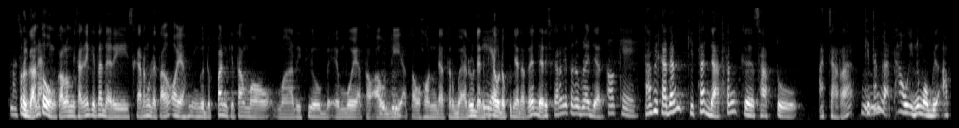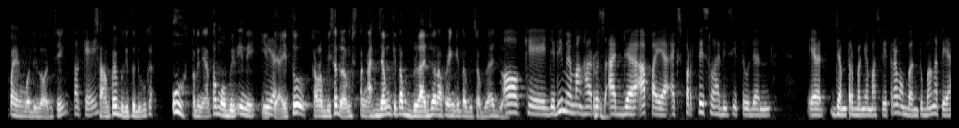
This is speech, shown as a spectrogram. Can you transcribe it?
Mas? Tergantung kalau misalnya kita dari sekarang udah tahu oh ya minggu depan kita mau mereview BMW atau Audi atau Honda terbaru dan kita Iya. udah punya datanya dari sekarang kita udah belajar. Oke, Tapi kadang kita datang ke satu acara, kita nggak tahu ini mobil apa yang mau di launching. Oke. Sampai begitu dibuka, uh ternyata mobil ini. Itu Iya. ya itu kalau bisa dalam setengah jam kita belajar apa yang kita bisa belajar. oke. Jadi memang harus ada apa ya, expertise lah di situ dan ya jam terbangnya Mas Fitra membantu banget ya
